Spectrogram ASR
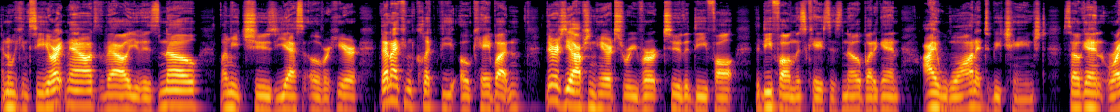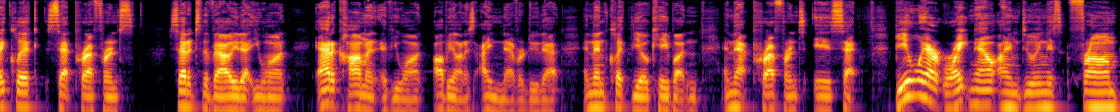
And we can see right now the value is no. Let me choose yes over here. Then I can click the OK button. There's the option here to revert to the default. The default in this case is no, but again, I want it to be changed. So again, right click, set preference, set it to the value that you want, add a comment if you want. I'll be honest, I never do that. And then click the OK button, and that preference is set. Be aware, right now I'm doing this from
